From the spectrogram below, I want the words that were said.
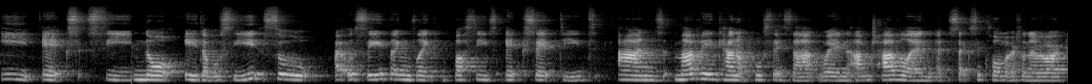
E-X-C, not A-double-C. So it will say things like buses excepted and my brain cannot process that when I'm travelling at 60 kilometres an hour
